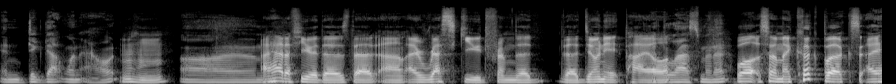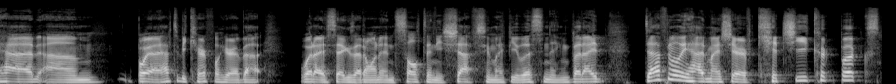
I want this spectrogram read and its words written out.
and dig that one out. hmm Um, I had a few of those that um, I rescued from the the donate pile at the last minute. Well, so my cookbooks, I had, um, boy, I have to be careful here about what I say because I don't want to insult any chefs who might be listening. But I definitely had my share of kitschy cookbooks,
